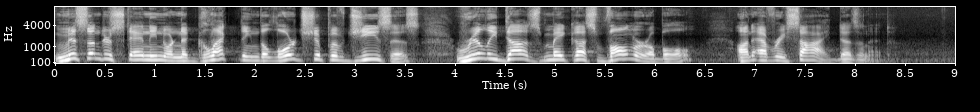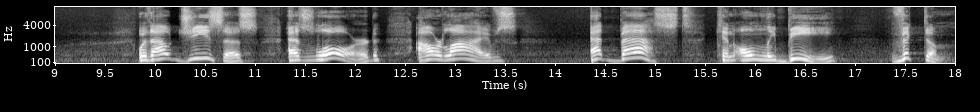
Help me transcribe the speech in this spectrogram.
misunderstanding or neglecting the lordship of Jesus really does make us vulnerable on every side, doesn't it? Without Jesus as Lord, our lives at best can only be victim.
